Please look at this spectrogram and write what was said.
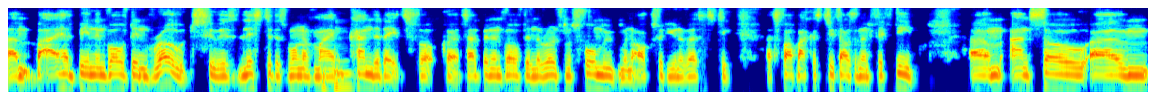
Um, but I had been involved in Rhodes, who is listed as one of my mm-hmm. candidates for Kurtz. I'd been involved in the Rhodes Must Fall movement at Oxford University as far back as 2015. Um, and so um,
